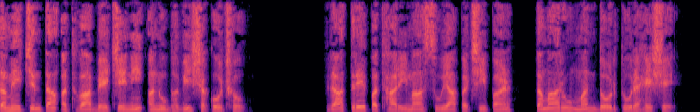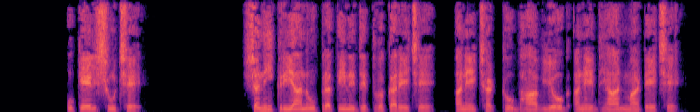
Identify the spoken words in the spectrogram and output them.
તમે ચિંતા અથવા બેચેની અનુભવી શકો છો. રાત્રે પથારીમાં સૂયા પછી પણ તમારું મન દોડતું રહેશે. ઉકેલ શું છે? શનિ ક્રિયાનું પ્રતિનિધિત્વ કરે છે અને છઠ્ઠું ભાવ યોગ અને ધ્યાન માટે છે.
